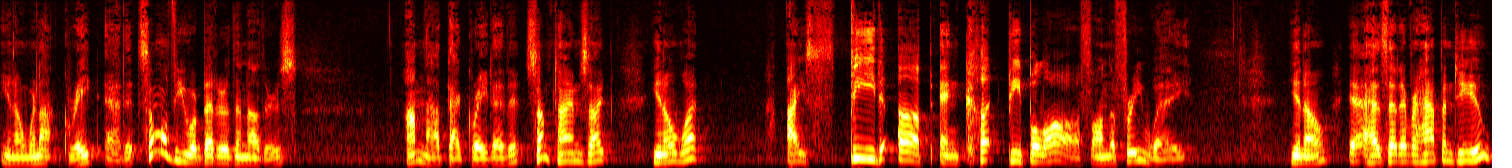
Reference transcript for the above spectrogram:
You know, we're not great at it. Some of you are better than others. I'm not that great at it. Sometimes I, you know what? I speed up and cut people off on the freeway. You know, has that ever happened to you?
